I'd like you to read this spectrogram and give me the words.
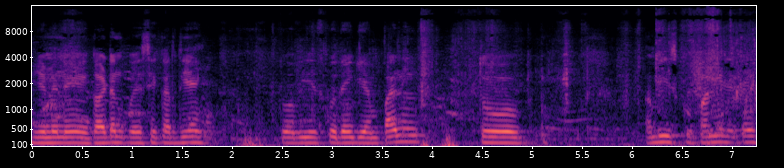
ये मैंने गार्डन को ऐसे कर दिया है। तो अभी इसको देंगे हम पानी। तो अभी इसको पानी देते हैं।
